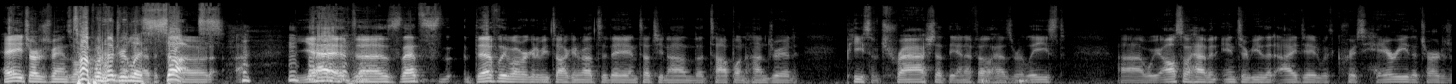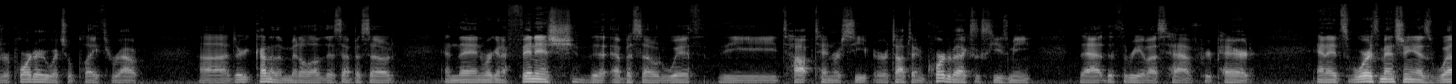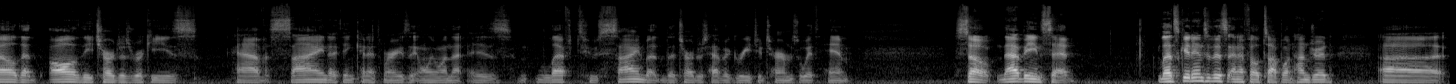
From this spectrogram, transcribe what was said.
Hey, Chargers fans! Top welcome to 100 list episode. sucks. Uh, yeah, it does. That's definitely what we're going to be talking about today and touching on the top 100 piece of trash that the NFL has released. Uh, we also have an interview that I did with Chris Hayre, the Chargers reporter, which will play throughout uh, during kind of the middle of this episode. And then we're going to finish the episode with the top 10 receive or top 10 quarterbacks, excuse me, that the three of us have prepared. And it's worth mentioning as well that all of the Chargers rookies have signed. I think Kenneth Murray is the only one that is left to sign, but the Chargers have agreed to terms with him. So, that being said, let's get into this NFL Top 100. Uh,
